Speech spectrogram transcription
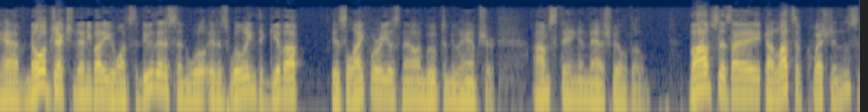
have no objection to anybody who wants to do this and will, is willing to give up his life where he is now and move to New Hampshire. I'm staying in Nashville, though. Bob says, I got lots of questions,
